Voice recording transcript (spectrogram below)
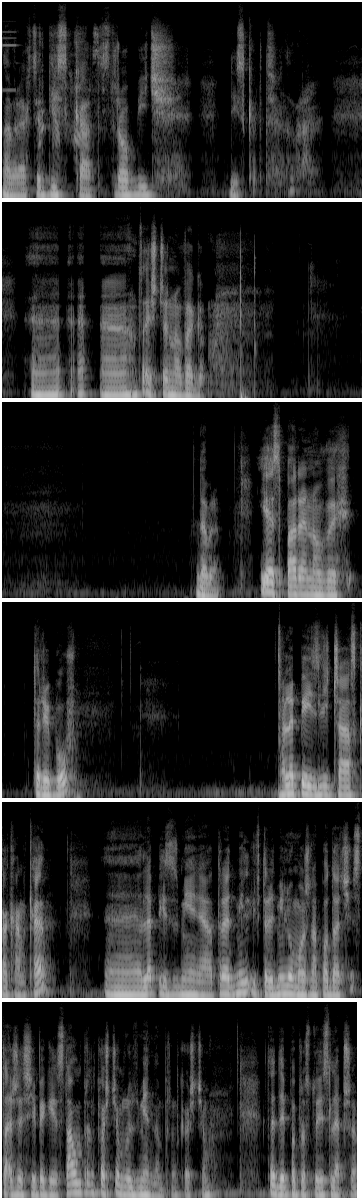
Dobra, ja chcę discard zrobić. Discard, dobra. E, e, e, co jeszcze nowego? Dobra. Jest parę nowych trybów. Lepiej zlicza skakankę. E, lepiej zmienia treadmill i w treadmillu można podać, że się biegnie stałą prędkością lub zmienną prędkością. Wtedy po prostu jest lepsze.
